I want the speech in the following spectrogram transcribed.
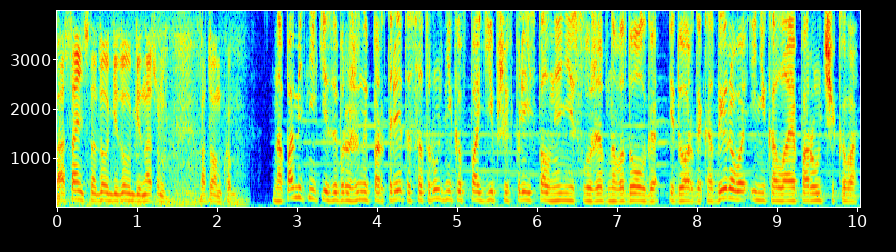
останется на долгие-долгие нашим потомкам. На памятнике изображены портреты сотрудников, погибших при исполнении служебного долга Эдуарда Кадырова и Николая Поручикова.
